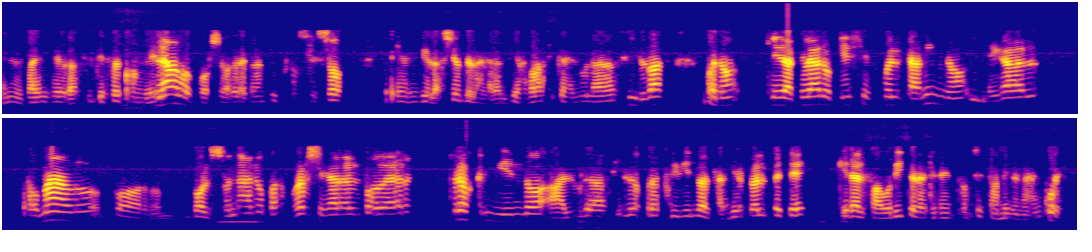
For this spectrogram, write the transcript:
en el país de Brasil, que fue condenado por llevar adelante un proceso en violación de las garantías básicas de Lula da Silva. Bueno, queda claro que ese fue el camino ilegal tomado por Bolsonaro para poder llegar al poder, proscribiendo a Lula proscribiendo al candidato del PT, que era el favorito en aquel entonces también en las encuestas.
